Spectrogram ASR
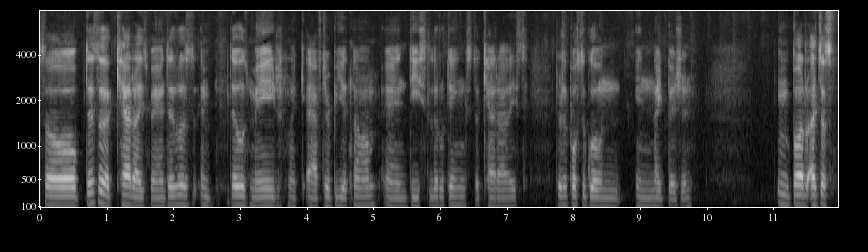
so this is a cat eyes band. This was in, that was made like after Vietnam, and these little things, the cat eyes, they're supposed to glow in, in night vision. Mm, but I just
